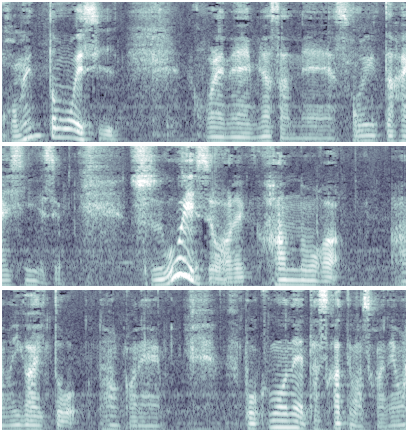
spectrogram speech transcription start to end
コメントも多いし、これね、皆さんね、そういった配信ですよ。すごいですよ、あれ、反応が。あの、意外と。なんかね、僕もね、助かってますからね、本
